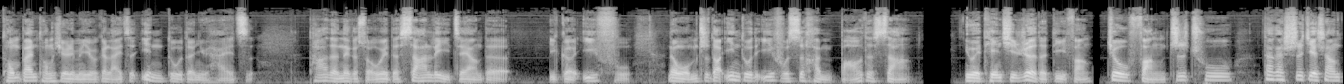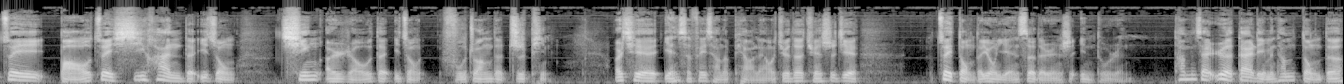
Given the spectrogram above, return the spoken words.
同班同学里面有一个来自印度的女孩子，她的那个所谓的纱丽这样的一个衣服。那我们知道，印度的衣服是很薄的纱，因为天气热的地方，就纺织出大概世界上最薄、最稀罕的一种。轻而柔的一种服装的织品，而且颜色非常的漂亮。我觉得全世界最懂得用颜色的人是印度人。他们在热带里面，他们懂得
